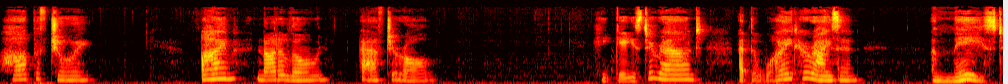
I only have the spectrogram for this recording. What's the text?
hop of joy. I'm not alone after all. He gazed around at the wide horizon, amazed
